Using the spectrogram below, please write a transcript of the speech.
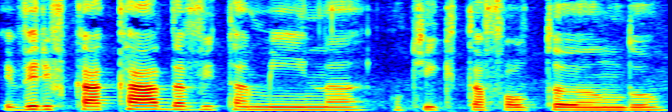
verificar cada vitamina, o que está faltando,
